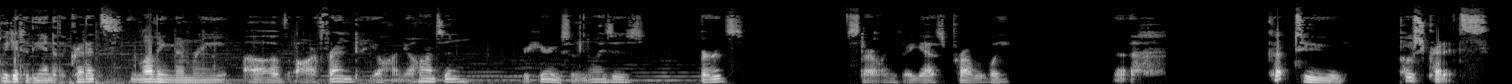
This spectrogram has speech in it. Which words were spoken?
We get to the end of the credits. In loving memory of our friend Jóhann Jóhannsson. You're hearing some noises. Birds? Starlings, I guess, probably. Uh, cut to post credits.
